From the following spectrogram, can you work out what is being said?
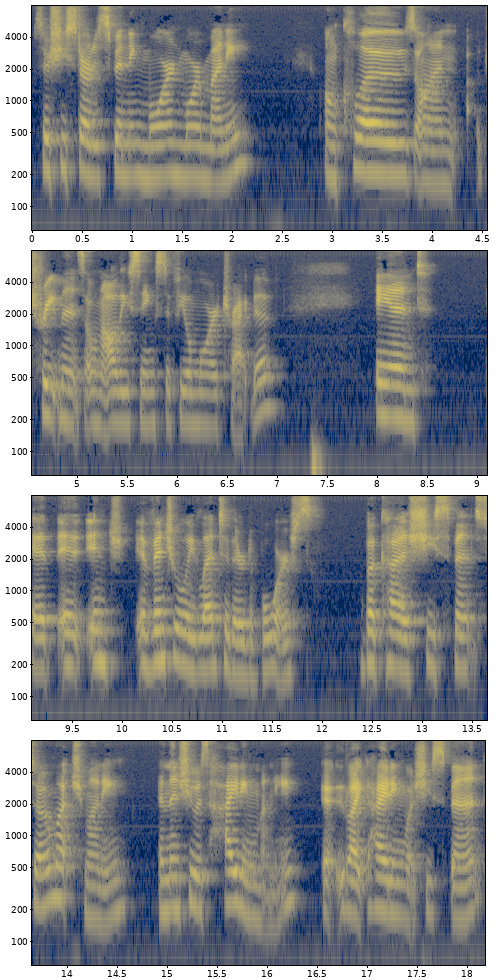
So she started spending more and more money on clothes on treatments on all these things to feel more attractive. And it, it eventually led to their divorce because she spent so much money and then she was hiding money eh, like hiding what she spent.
